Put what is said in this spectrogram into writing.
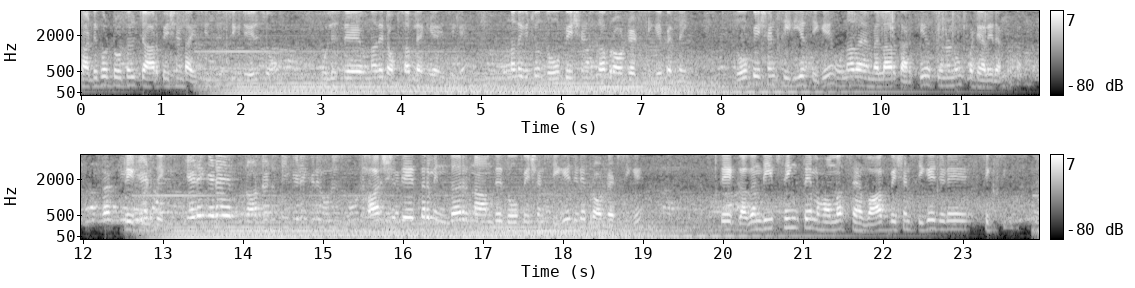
ਸਾਡੇ ਕੋਲ ਟੋਟਲ 4 ਪੇਸ਼ੈਂਟ ਆਏ ਸੀ ਡਿਸਟ੍ਰਿਕਟ ਜੇਲ੍ਹ ਚੋਂ। ਪੁਲਿਸ ਦੇ ਉਹਨਾਂ ਦੇ ਡਾਕਟਰ ਸਾਹਿਬ ਲੈ ਕੇ ਆਏ ਸੀਗੇ। ਉਹਨਾਂ ਦੇ ਵਿੱਚੋਂ ਦੋ ਪੇਸ਼ੈਂਟਸ ਤਾਂ ਬ੍ਰੌਡ ਡੈਡ ਸੀਗੇ ਪਹਿਲਾਂ ਹੀ। ਦੋ ਪੇਸ਼ੈਂਟ ਸੀਰੀਅਸ ਸੀਗੇ ਉਹਨਾਂ ਦਾ ਐਮਐਲਆਰ ਕਰਕੇ ਅਸੀਂ ਉਹਨਾਂ ਨੂੰ ਪਟਿਆਲੇ ਰੈਫਰ ਕਰਤਾ ਟ੍ਰੀਟਮੈਂਟ ਦੇ ਕੇ। ਕਿਹੜੇ ਕਿਹੜੇ ਬ੍ਰੌਡਡ ਸੀ ਕਿਹੜੇ ਕਿਹੜੇ ਉਹਨੇ ਹਰਸ਼ ਤੇ ਧਰਮਿੰਦਰ ਨਾਮ ਦੇ ਦੋ ਪੇਸ਼ੈਂਟ ਸੀਗੇ ਜਿਹੜੇ ਬ੍ਰੌਡ ਡੈਡ ਸੀਗੇ। ਤੇ ਗਗਨਦੀਪ ਸਿੰਘ ਤੇ ਮੁਹੰਮਦ ਸਹਿਵਾਗ ਪੇਸ਼ੈਂਟ ਸੀਗੇ ਜਿਹੜੇ ਸਿੱਖ ਸੀਗੇ।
